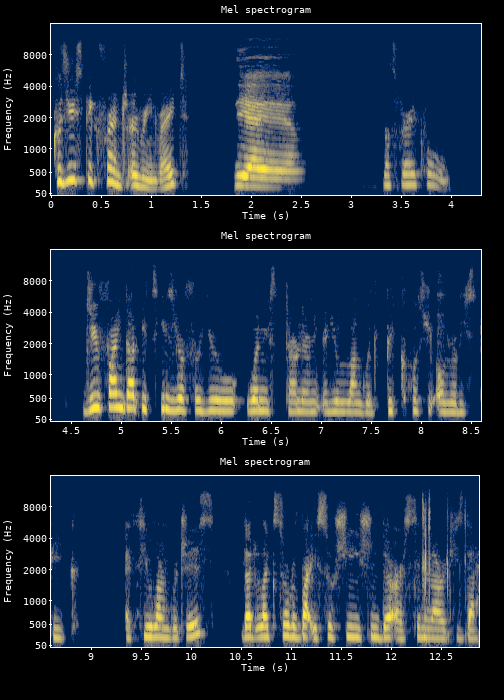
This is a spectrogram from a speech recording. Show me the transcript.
Because you speak French, Irene, right? yeah yeah yeah That's very cool. Do you find that it's easier for you when you start learning a new language because you already speak a few languages? That, like, sort of by association, there are similarities that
